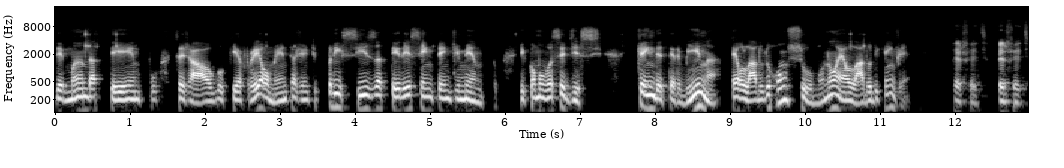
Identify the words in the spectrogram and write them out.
demanda tempo, seja algo que realmente a gente precisa ter esse entendimento. E como você disse, quem determina é o lado do consumo, não é o lado de quem vende. Perfeito, perfeito.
